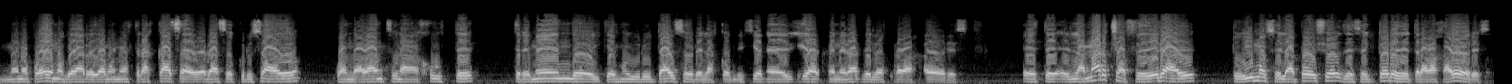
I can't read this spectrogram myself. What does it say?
no, nos podemos quedar, digamos, en nuestras casas de brazos cruzados cuando avanza un ajuste tremendo y que es muy brutal sobre las condiciones de vida general de los trabajadores. Este, en la marcha federal tuvimos el apoyo de sectores de trabajadores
